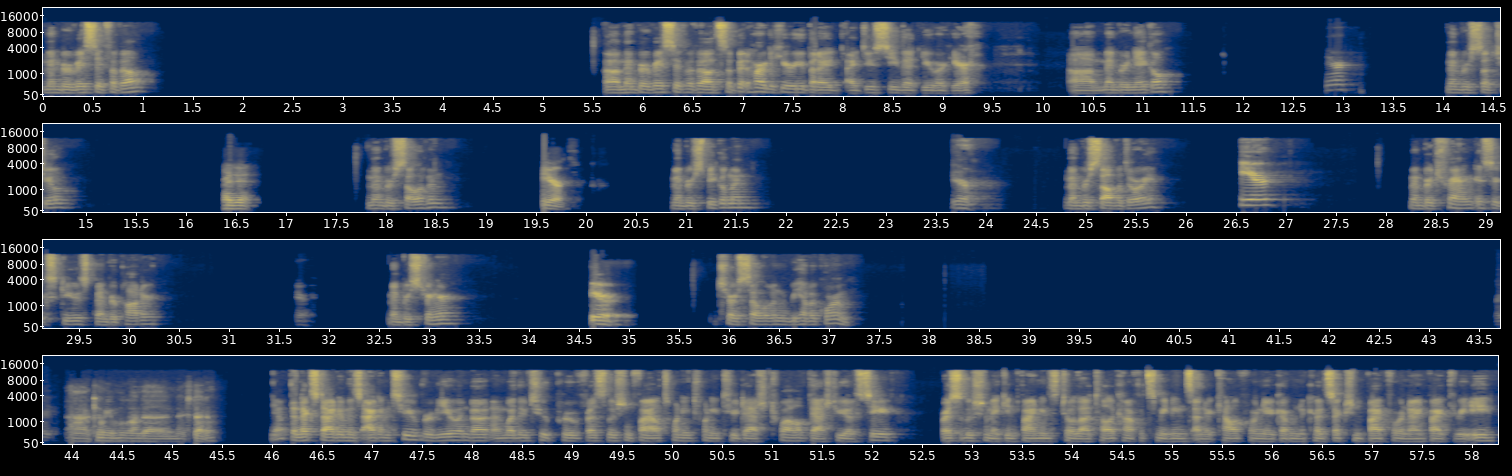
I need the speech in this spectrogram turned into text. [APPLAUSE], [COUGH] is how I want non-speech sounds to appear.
Member Vese Favel? Uh, Member Vese Favel, it's a bit hard to hear you, but I, I do see that you are here. Uh, Member Nagel? Here. Member Sochil? Present. Member Sullivan? Here. Member Spiegelman? Here. Member Salvadori? Here, Member Trang is excused. Member Potter? Here. Member Stringer? Here. Chair Sullivan, we have a quorum. Great. Uh, Can we move on to the next item? Yep, the next item is item two, review and vote on whether to approve resolution file twenty twenty-two twelve UFC. Resolution making findings to allow teleconference meetings under California Government Code Section five four nine five three E.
